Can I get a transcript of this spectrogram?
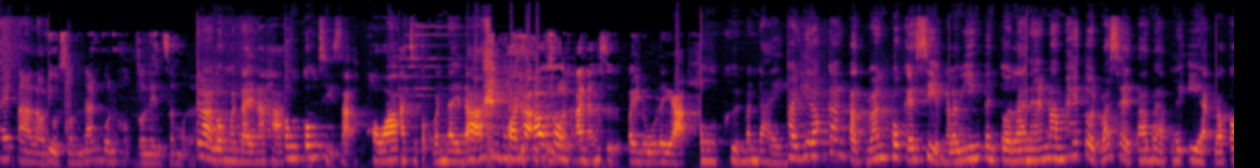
ให้ตาเราอยู่โซนด้านบนของตัวเลนส์เสมอ เวลาลงบันไดนะคะ ต้องก้มศีรษะ เพราะว่าอาจจะตกบันไดได้ เพราะถ้าเอาโซนอ่านหนังสือไปดูระยะตรงพื้นบันได ใครที่ต้องการตัดแว่นโปรเกรสซีฟแล้วยิ่งเป็นตัวแรกแนะนำให้ตรวจวัดสายตาแบบละเอียด แล้วก็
